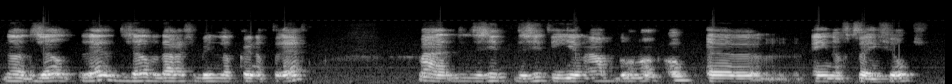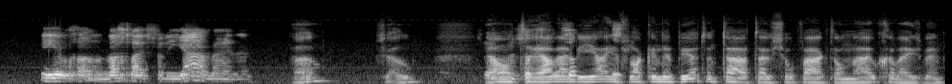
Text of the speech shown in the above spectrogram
nou, dezelfde, hè, dezelfde dag als je binnenloopt kun je nog terecht. Maar er, zit, er zitten hier in Apeldoorn ook, ook één of twee shops. Die hebben gewoon een wachtlijst van een jaar bijna. Oh, zo. Ja, want ja, we hebben hier in vlak in de buurt een tato shop waar ik dan ook geweest ben.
